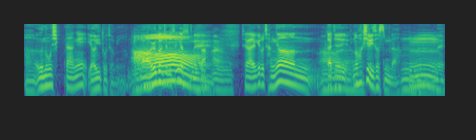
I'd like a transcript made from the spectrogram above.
아, 은호 식당의 여의도점이 아, 여기도 집이 생겼습니다. 네. 아, 제가 알기로 작년까지는 확실히 있었습니다. 음, 네.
